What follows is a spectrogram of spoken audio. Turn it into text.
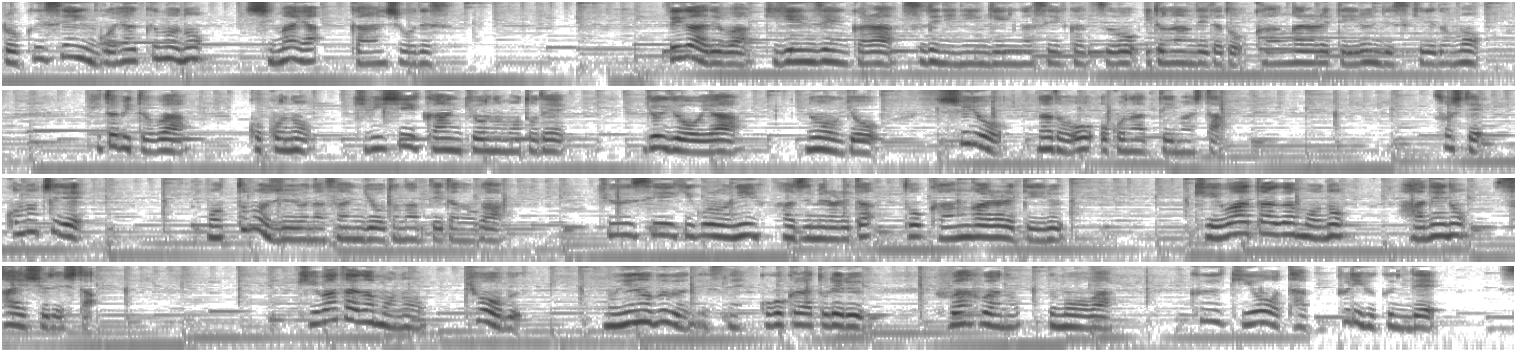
6500もの島や岩礁です。ベガーでは紀元前からすでに人間が生活を営んでいたと考えられているんですけれども人々はここの厳しい環境の下で漁業や農業狩猟などを行っていました。そしてこの地で最も重要な産業となっていたのが9世紀頃に始められたと考えられているケワタガモの羽の採取でした。ケワタガモの胸部胸の部分ですね。ここから取れるふわふわの羽毛は空気をたっぷり含んで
